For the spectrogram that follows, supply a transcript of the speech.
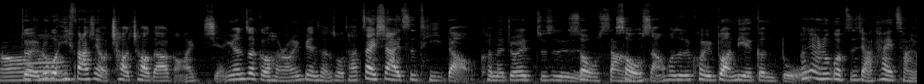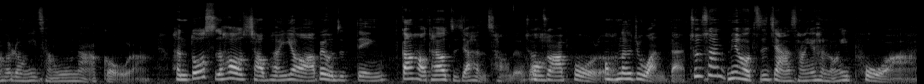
Oh. 对，如果一发现有翘翘的，要赶快剪，因为这个很容易变成说他再下一次踢到，可能就会就是受伤受伤，或者是会断裂更多。而且如果指甲太长，也会容易藏污纳垢啦。很多时候小朋友啊被蚊子叮，刚好他要指甲很长的，就抓破了，哦，那个就完蛋。就算没有指甲长，也很容易破啊。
